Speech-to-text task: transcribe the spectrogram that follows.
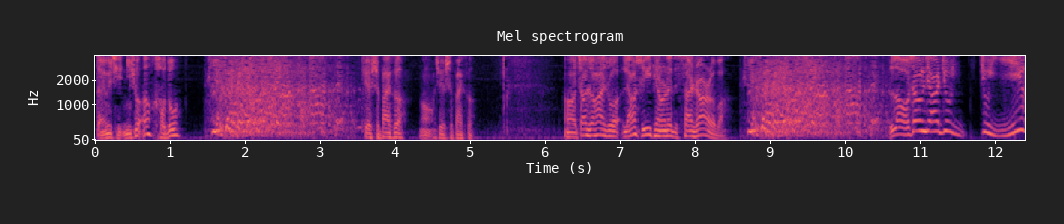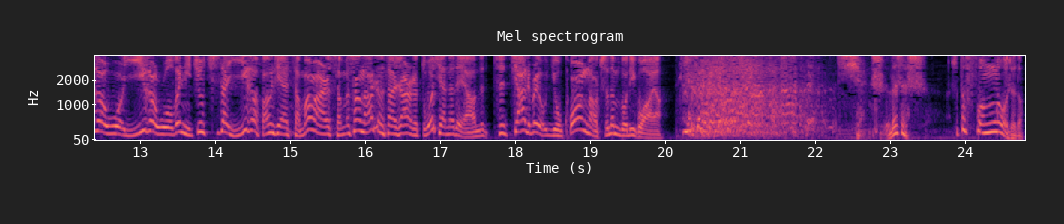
等于几？你说嗯，好多。谢谢史派克，哦，谢谢史派克。啊，张哲瀚说，两室一厅的得三十二个吧？老张家就就一个屋，一个屋。我问你，就在一个房间，什么玩意儿？什么上哪整三十二个？多钱那得啊？那这家里边有有矿啊？吃那么多地瓜呀？简直了，这是，这都疯了！我这都。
